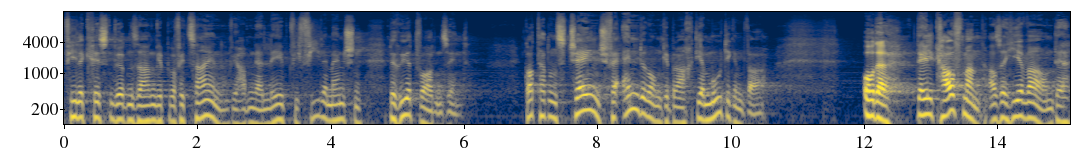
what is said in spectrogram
Viele Christen würden sagen, wir prophezeien und wir haben erlebt, wie viele Menschen berührt worden sind. Gott hat uns Change, Veränderung gebracht, die ermutigend war. Oder Dale Kaufmann, als er hier war und der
